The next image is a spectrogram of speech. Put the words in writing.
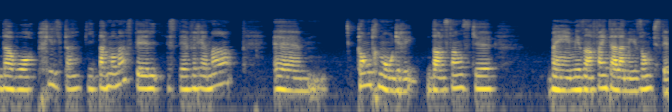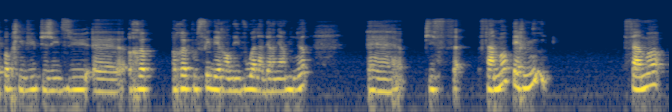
d'avoir pris le temps. Puis par moments, c'était vraiment euh, contre mon gré, dans le sens que ben, mes enfants étaient à la maison, puis c'était pas prévu, puis j'ai dû euh, repousser des rendez-vous à la dernière minute. puis ça m'a permis, ça m'a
